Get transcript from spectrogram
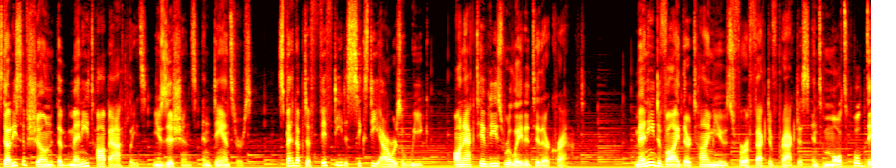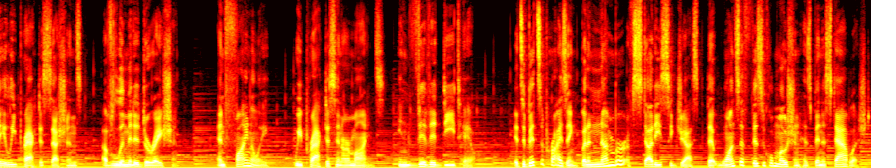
Studies have shown that many top athletes, musicians, and dancers spend up to 50 to 60 hours a week on activities related to their craft. Many divide their time used for effective practice into multiple daily practice sessions of limited duration and finally, we practice in our minds, in vivid detail. It's a bit surprising, but a number of studies suggest that once a physical motion has been established,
